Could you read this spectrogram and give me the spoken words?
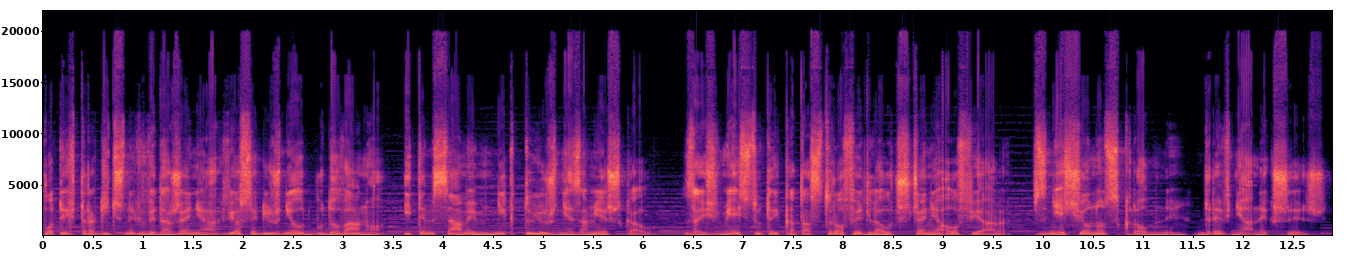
Po tych tragicznych wydarzeniach wiosek już nie odbudowano i tym samym nikt tu już nie zamieszkał, zaś w miejscu tej katastrofy dla uczczenia ofiar wzniesiono skromny drewniany krzyż.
